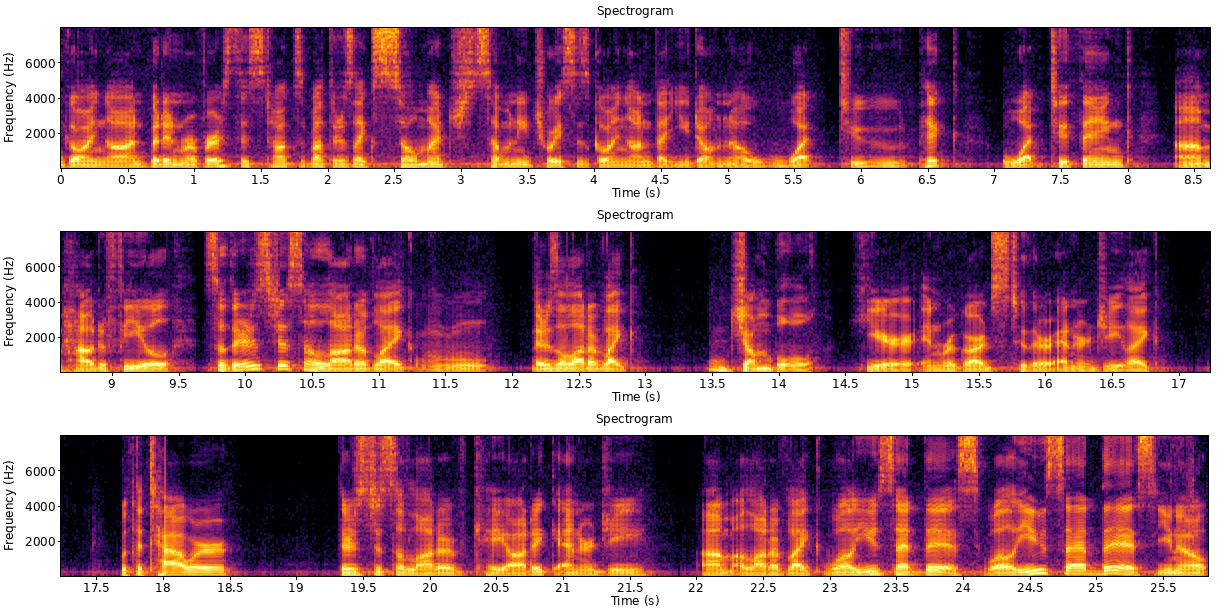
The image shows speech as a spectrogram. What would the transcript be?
going on. But in reverse, this talks about there's like so much, so many choices going on that you don't know what to pick, what to think, um, how to feel. So there's just a lot of like, there's a lot of like jumble here in regards to their energy. Like with the tower, there's just a lot of chaotic energy. Um, a lot of like, well, you said this. Well, you said this, you know.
